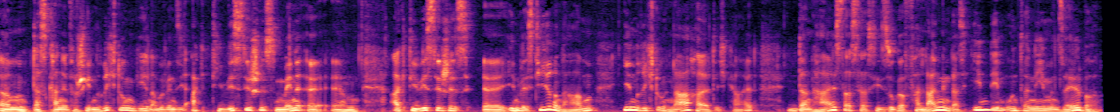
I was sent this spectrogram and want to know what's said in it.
Ähm, das kann in verschiedene Richtungen gehen, aber wenn Sie aktivistisches, äh, äh, aktivistisches äh, Investieren haben in Richtung Nachhaltigkeit, dann heißt das, dass Sie sogar verlangen, dass in dem Unternehmen selber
